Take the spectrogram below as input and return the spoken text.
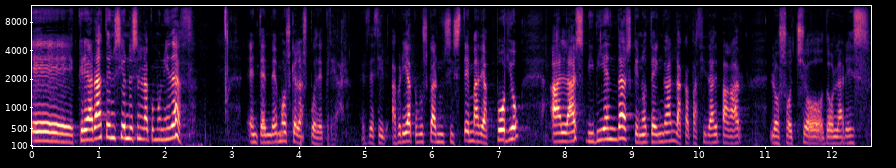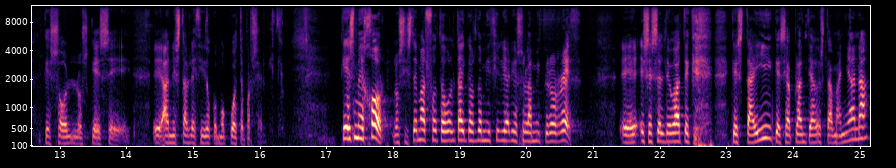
Eh, ¿Creará tensiones en la comunidad? Entendemos que las puede crear. Es decir, habría que buscar un sistema de apoyo a las viviendas que no tengan la capacidad de pagar los 8 dólares que son los que se eh, han establecido como cuota por servicio. ¿Qué es mejor, los sistemas fotovoltaicos domiciliarios o la microred? Eh, ese es el debate que, está ahí, que se ha planteado esta mañana.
